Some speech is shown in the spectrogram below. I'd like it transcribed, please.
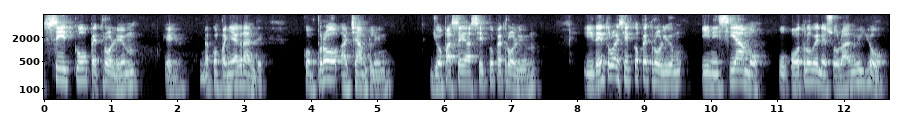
Citgo Petroleum, que es una compañía grande, compró a Champlain. Yo pasé a Citgo Petroleum y dentro de Citgo Petroleum iniciamos otro venezolano y yo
